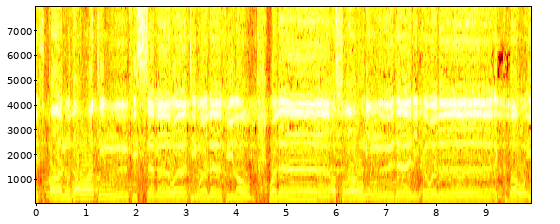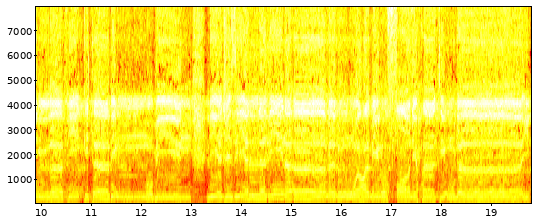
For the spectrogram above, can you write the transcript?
مثقال ذرة في السماوات ولا في الأرض ولا أصغر من ذلك ولا أكبر إلا في كتاب مبين ليجزي الذين آمنوا وعملوا الصالحات أولئك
